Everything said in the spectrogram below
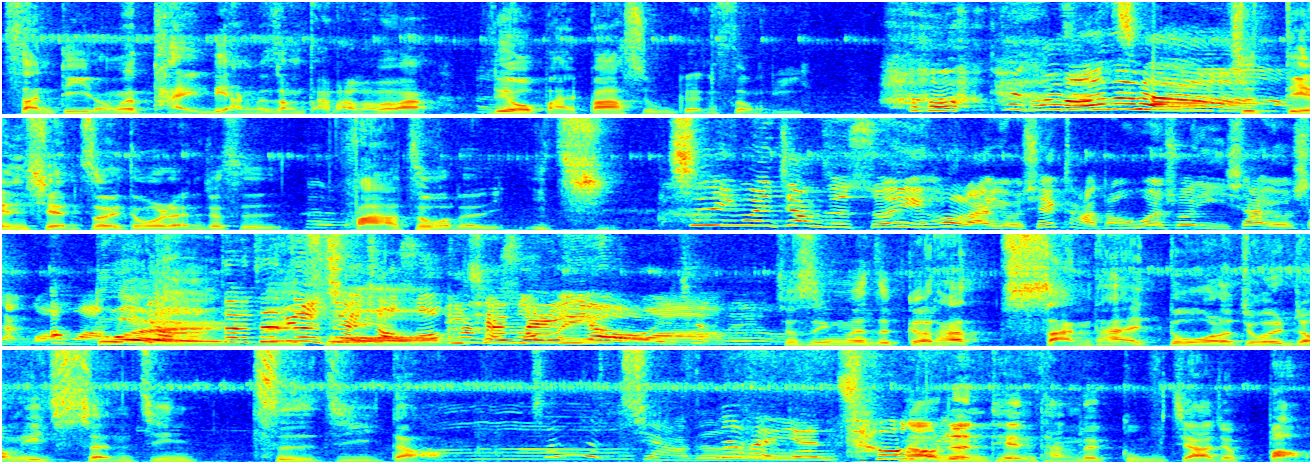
三 D 龙那太亮了，这样叭叭叭叭叭，六百八十五个人送医，好惨是癫痫最多人就是发作的一起。是因为这样子，所以后来有些卡通会说以下有闪光画面。对，对对没对小时候错，以前没有，啊。以前没有，就是因为这个它闪太多了，就会容易神经刺激到，真的假的，那很严重。欸，然后任天堂的股价就暴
